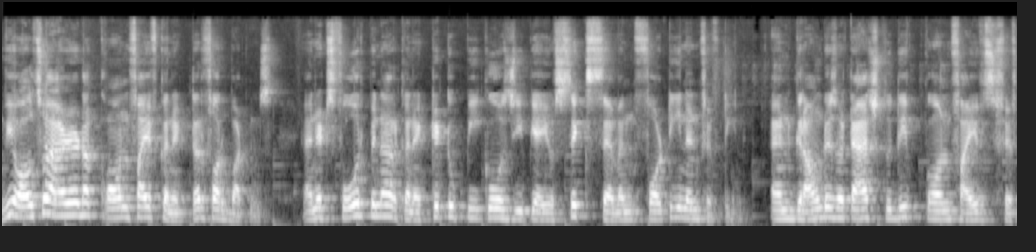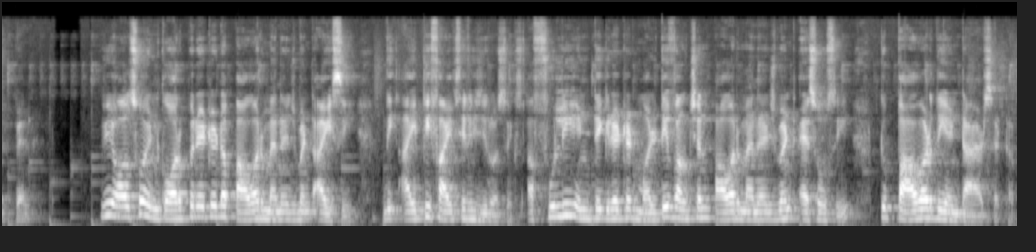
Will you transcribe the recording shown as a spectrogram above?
We also added a CON5 connector for buttons and its 4 pin are connected to Pico's GPIO 6, 7, 14 and 15 and ground is attached to the CON5's 5th pin. We also incorporated a power management IC, the IP5306, a fully integrated multifunction power management SoC to power the entire setup.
